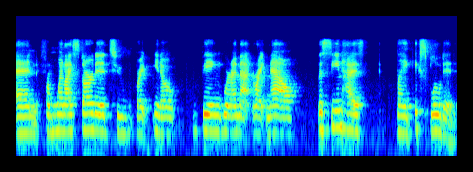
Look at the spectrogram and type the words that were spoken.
and from when I started to, right, you know, being where I'm at right now, the scene has like exploded.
